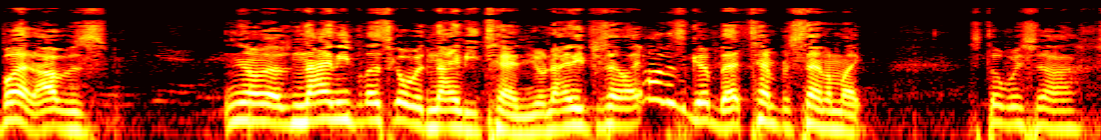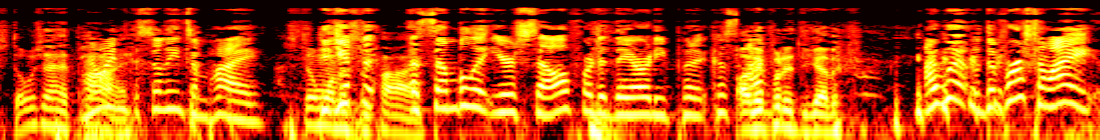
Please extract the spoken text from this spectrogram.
But I was, you know, was 90. Let's go with 90 10. You know, 90 percent like, oh, this is good. But that 10 percent, I'm like, still wish, uh, still wish I had pie. I still need some pie. I still did you wanted have to some pie. assemble it yourself, or did they already put it? Because oh, they put it together. I went the first time I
